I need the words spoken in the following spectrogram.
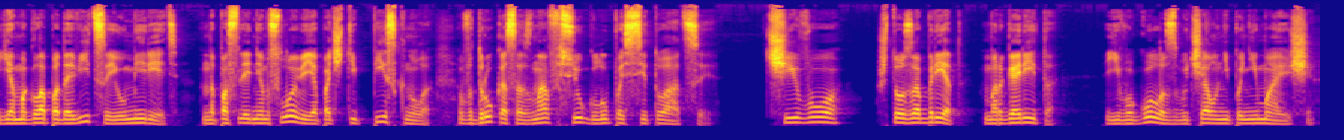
Я могла подавиться и умереть. На последнем слове я почти пискнула, вдруг осознав всю глупость ситуации. «Чего? Что за бред, Маргарита?» Его голос звучал непонимающе.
